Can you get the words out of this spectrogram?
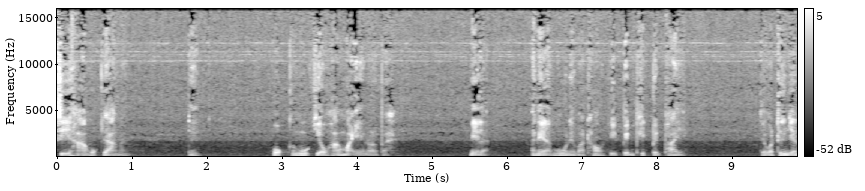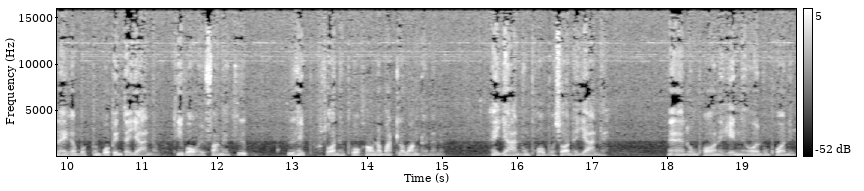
ซีหาหกอย่างนั้นหกกับงูเขียวหางใหม่เราไป นี่แหละ อันนี้แหละงูในวัดเท่าที่เป็นผิดเป็นไพ่แต่ว่าถึงจะไหนก็มันบ่เป็นตายานที่บอกให้ฟังเนี่ยคือคือให้สอนให้พวกเข้าระมัดระวังเท่านั้นให้ย่านหลวงพ่อบสอนให้ย่านเลยหลวงพ่อเนี่ยเห็นเนี่ยว่าหลวงพ่อเนี่ย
